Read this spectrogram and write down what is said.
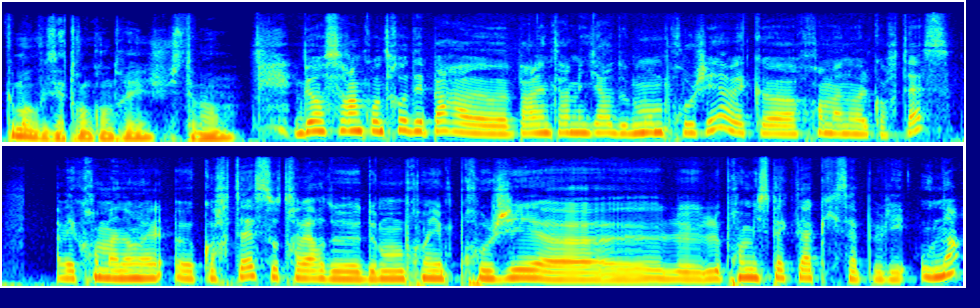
Comment vous êtes rencontrés justement? Eh bien, on s'est rencontrés au départ par l'intermédiaire de mon projet avec Juan Manuel Cortés. Avec Juan Manuel Cortés, au travers de, de mon premier projet, euh, le, le premier spectacle qui s'appelait Una.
